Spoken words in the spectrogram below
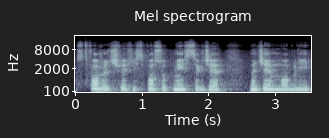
stworzyć w jakiś sposób miejsce, gdzie będziemy mogli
